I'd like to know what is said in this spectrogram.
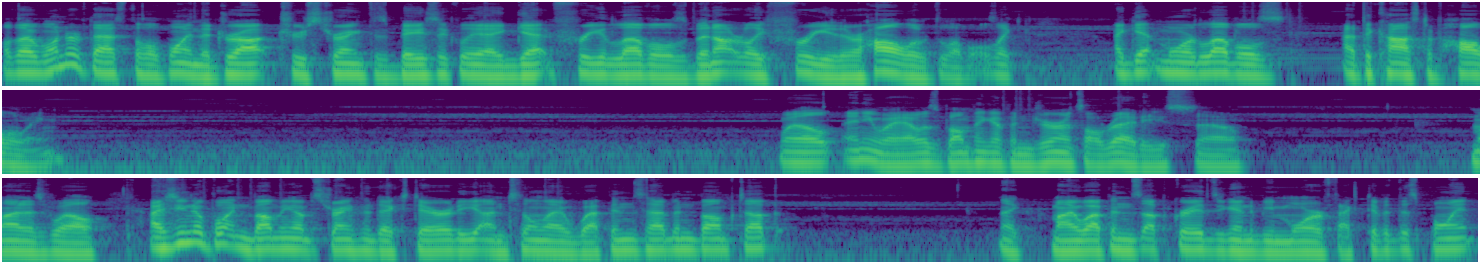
Although I wonder if that's the whole point. The drop true strength is basically I get free levels, but not really free. They're hollowed levels. Like I get more levels at the cost of hollowing. Well, anyway, I was bumping up endurance already, so might as well. I see no point in bumping up strength and dexterity until my weapons have been bumped up. Like my weapons upgrades are going to be more effective at this point.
